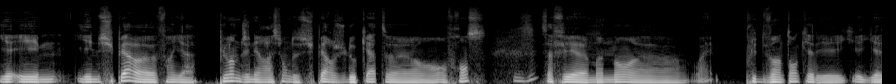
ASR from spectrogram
Il y a, et, il y a une super, enfin il y a plein de générations de super judokates euh, en, en France. Ça fait euh, maintenant euh, ouais, plus de 20 ans qu'il y a des, y a,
